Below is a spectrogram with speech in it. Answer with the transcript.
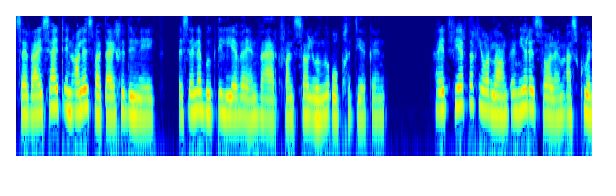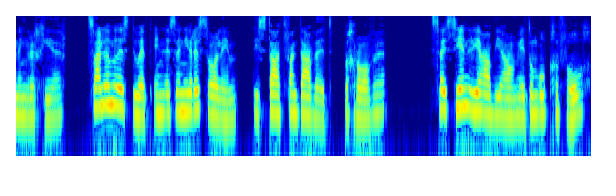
sy wijsheid en alles wat hij gedoen het, is in een boek die leven en werk van Salome opgeteken. Hij het 40 jaar lang in Jerusalem als koning regeer. Salome is dood en is in Jerusalem, die stad van David, begraven. Sy sien Rehabiam het om opgevolgd.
